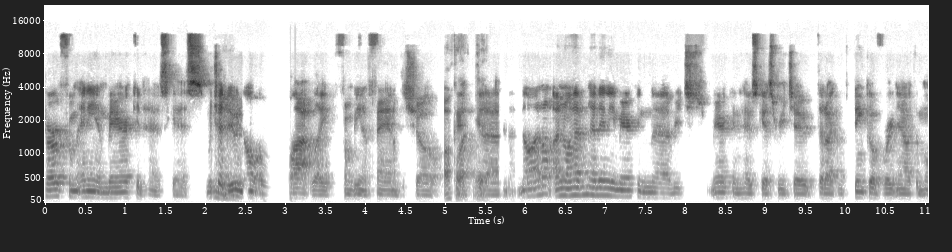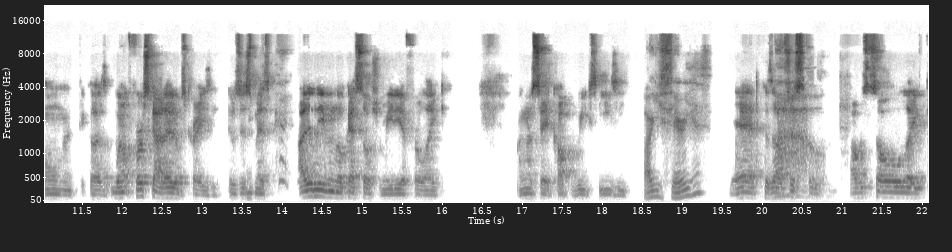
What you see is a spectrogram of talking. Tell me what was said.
heard from any American house guests, which mm-hmm. I do know lot, like from being a fan of the show. Okay. But yeah. uh, no, I don't. I know I haven't had any American uh, reach American house guests reach out that I can think of right now at the moment. Because when I first got out, it was crazy. It was just mess. I didn't even look at social media for like I'm gonna say a couple weeks easy. Are you serious? Yeah, because I was just so, I was so like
